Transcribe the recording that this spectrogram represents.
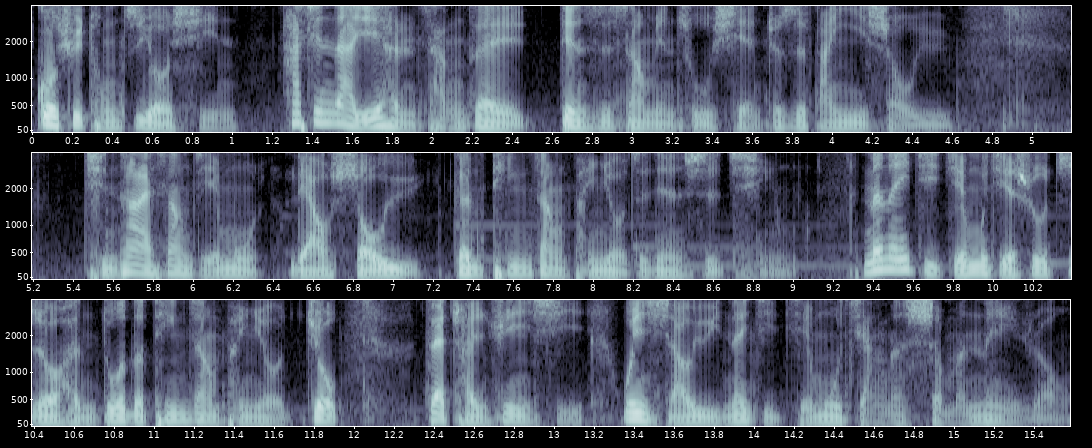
过去同志游行，他现在也很常在电视上面出现，就是翻译手语。请他来上节目聊手语跟听障朋友这件事情。那那一集节目结束之后，很多的听障朋友就在传讯息问小雨那集节目讲了什么内容，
